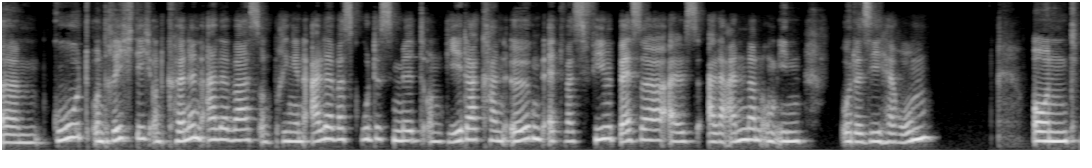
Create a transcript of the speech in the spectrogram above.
ähm, gut und richtig und können alle was und bringen alle was Gutes mit und jeder kann irgendetwas viel besser als alle anderen um ihn oder sie herum. Und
